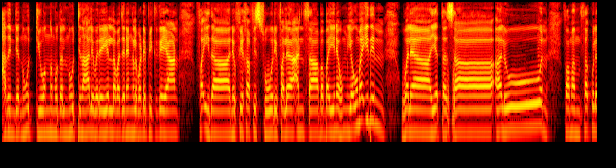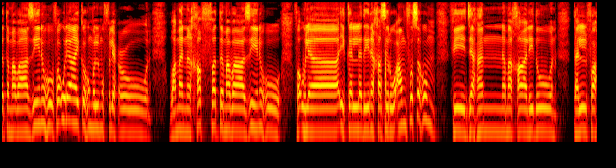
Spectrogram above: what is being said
അതിന്റെ നൂറ്റി ഒന്ന് മുതൽ നൂറ്റിനാല് വരെയുള്ള വചനങ്ങൾ പഠിപ്പിക്കുകയാണ്. ഫൈദാ നുഫിഖ ഫിസ്സൂരി ഫലാ അൻസാബ ബൈനഹും യൗമഇദിൻ വലാ യതസാഅലൂൻ ഫമൻ ثقلت موازينه فأولئك هم المفلحون ومن خفت موازينه فأولئك الذين خسروا أنفسهم في جهنم خالدون تلفح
